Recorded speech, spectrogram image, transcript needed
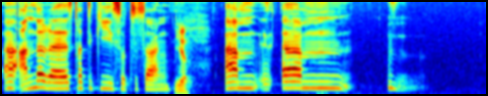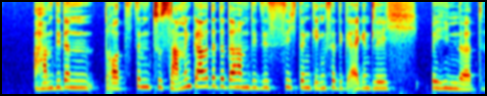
eine andere Strategie sozusagen. Ja. Ähm, ähm, haben die dann trotzdem zusammengearbeitet oder haben die sich dann gegenseitig eigentlich behindert?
